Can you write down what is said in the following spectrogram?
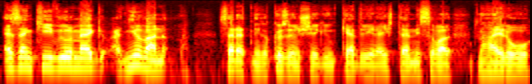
Ezen kívül meg hát nyilván szeretnék a közönségünk kedvére is tenni, szóval Nairo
